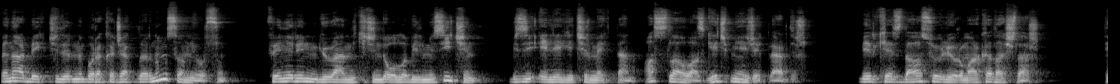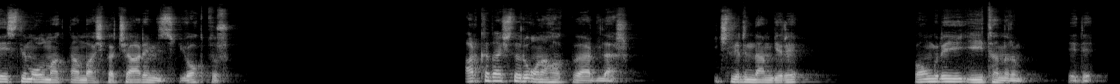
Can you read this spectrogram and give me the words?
Fener bekçilerini bırakacaklarını mı sanıyorsun? Fener'in güvenlik içinde olabilmesi için bizi ele geçirmekten asla vazgeçmeyeceklerdir. Bir kez daha söylüyorum arkadaşlar. Teslim olmaktan başka çaremiz yoktur. Arkadaşları ona hak verdiler. İçlerinden biri, ''Kongreyi iyi tanırım.'' dedi.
